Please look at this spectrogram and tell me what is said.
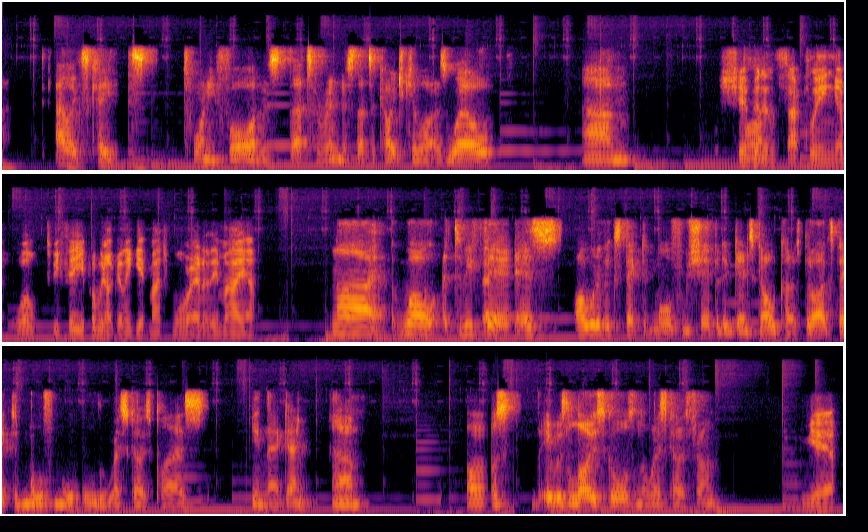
Alex Keath's 25 is that's horrendous. That's a coach killer as well. Um, Sheppard and Suckling. uh, Well, to be fair, you're probably not going to get much more out of them, are you? no, well, to be fair, I would have expected more from Sheppard against Gold Coast, but I expected more from all the West Coast players in that game. Um, I was, it was low scores on the West Coast front. Yeah.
